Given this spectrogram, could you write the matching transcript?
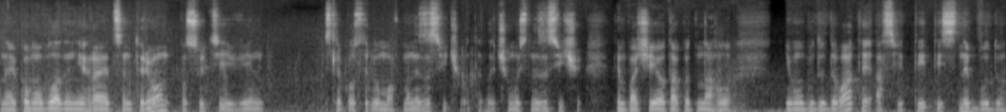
на якому обладнанні грає Центуріон. По суті, він після пострілу мав мене засвічувати, але чомусь не засвічує. Тим паче, я отак от нагло йому буду давати, а світитись не буду.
